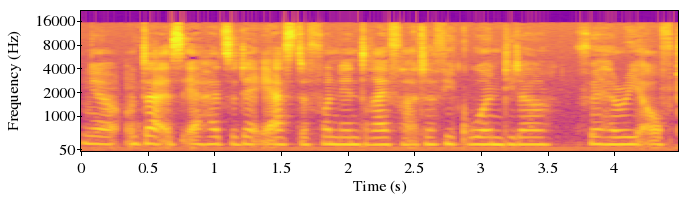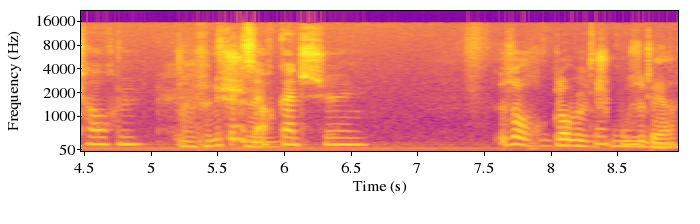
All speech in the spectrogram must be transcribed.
Ja, und da ist er halt so der erste von den drei Vaterfiguren, die da für Harry auftauchen. Ja, Finde ich Finde ich auch ganz schön. Ist auch, glaube ich, ein Schmusebär.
